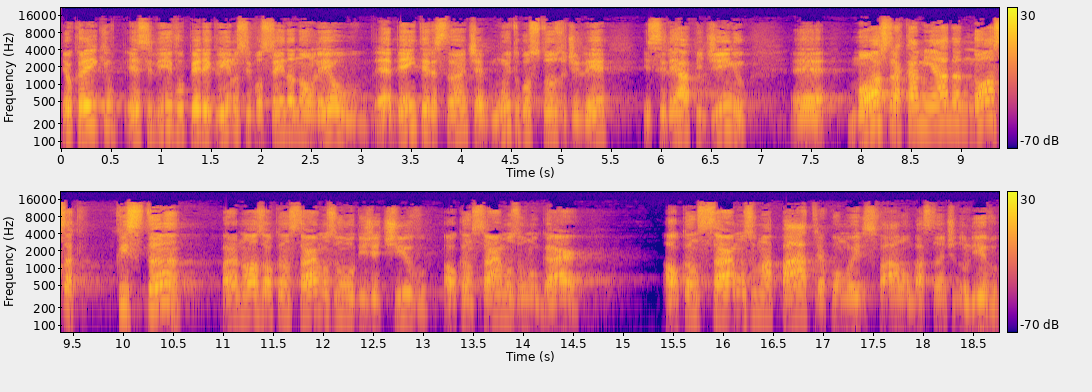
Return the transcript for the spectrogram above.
eu creio que esse livro, Peregrino, se você ainda não leu, é bem interessante, é muito gostoso de ler e se ler rapidinho, é, mostra a caminhada nossa cristã para nós alcançarmos um objetivo, alcançarmos um lugar alcançarmos uma pátria, como eles falam bastante no livro.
